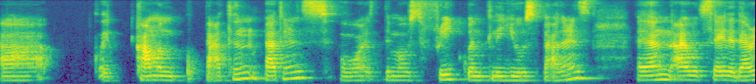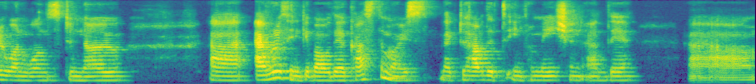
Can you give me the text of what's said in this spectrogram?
uh, like common pattern patterns or the most frequently used patterns, then I would say that everyone wants to know uh, everything about their customers, like to have that information at the uh,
